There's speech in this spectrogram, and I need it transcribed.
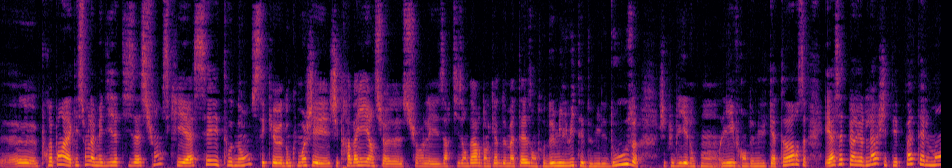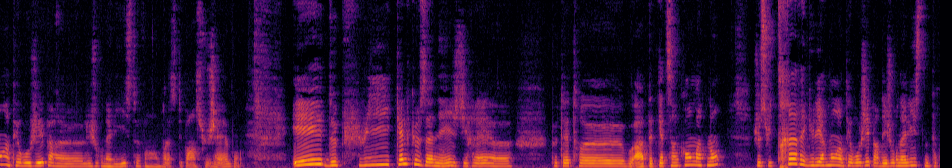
euh, pour répondre à la question de la médiatisation, ce qui est assez étonnant, c'est que donc moi j'ai travaillé hein, sur, les artisans d'art dans le cadre de ma thèse entre 2008 et 2012. J'ai publié donc mon livre en 2014 et à cette période-là, j'étais pas tellement interrogée par euh, les journalistes. Enfin voilà, c'était pas un sujet. Bon. Et depuis quelques années, je dirais euh, peut-être ah, peut-être 4-5 ans maintenant, je suis très régulièrement interrogée par des journalistes pour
